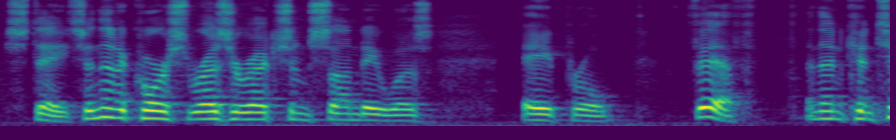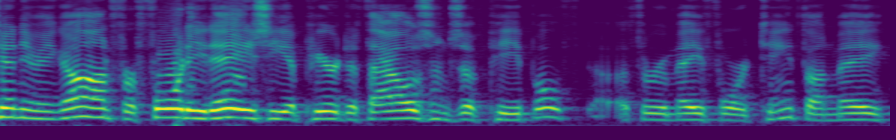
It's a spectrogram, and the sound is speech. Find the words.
states. And then, of course, Resurrection Sunday was April 5th. And then continuing on, for 40 days he appeared to thousands of people through May 14th. On May,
